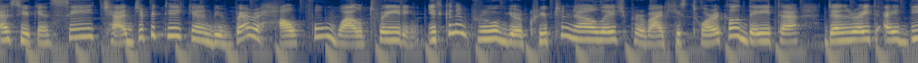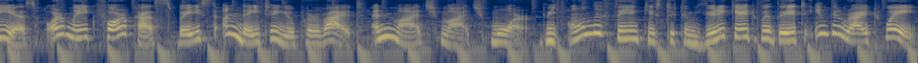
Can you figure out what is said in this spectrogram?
As you can see, ChatGPT can be very helpful while trading. It can improve your crypto knowledge, provide historical data, generate ideas, or make forecasts based on data you provide, and much, much more. The only thing is to communicate with it in the right way.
